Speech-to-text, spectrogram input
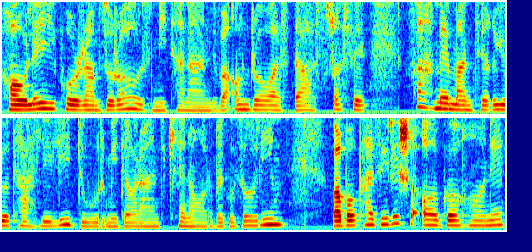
حاله پر رمز و راز میتنند و آن را از دسترس فهم منطقی و تحلیلی دور میدارند کنار بگذاریم و با پذیرش آگاهانه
